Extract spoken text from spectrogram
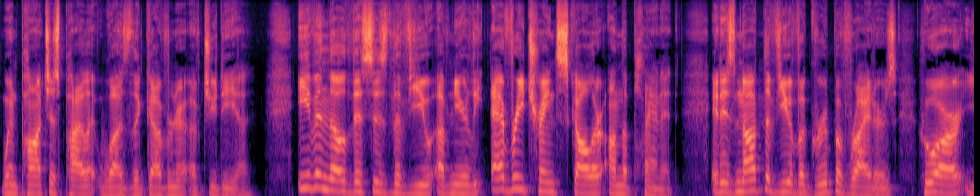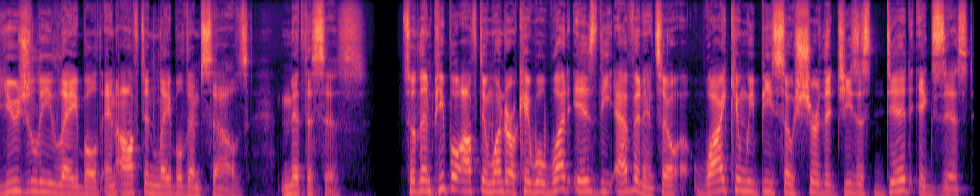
when Pontius Pilate was the governor of Judea. Even though this is the view of nearly every trained scholar on the planet, it is not the view of a group of writers who are usually labeled and often label themselves mythicists. So then people often wonder okay, well, what is the evidence? So why can we be so sure that Jesus did exist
